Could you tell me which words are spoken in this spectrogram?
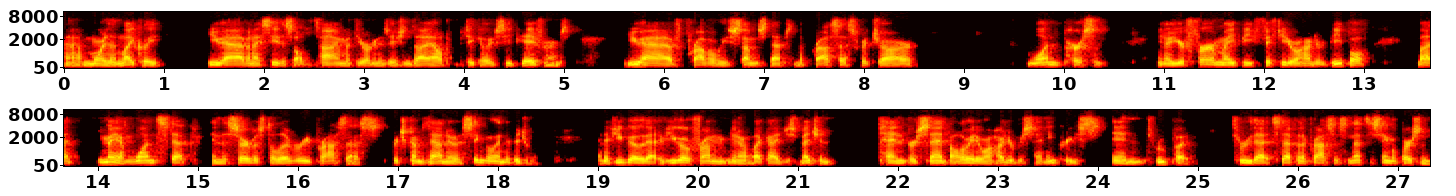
Uh, more than likely, you have, and I see this all the time with the organizations I help, particularly CPA firms, you have probably some steps in the process which are one person. You know, your firm might be 50 to 100 people, but you may have one step in the service delivery process, which comes down to a single individual. And if you go that, if you go from, you know, like I just mentioned, 10% all the way to 100% increase in throughput through that step in the process, and that's a single person,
